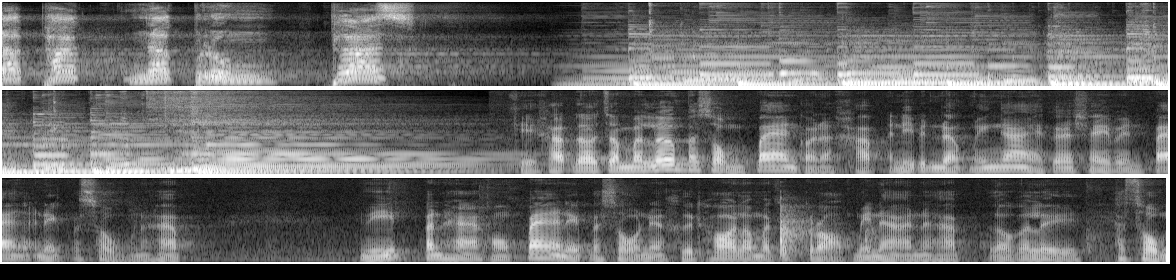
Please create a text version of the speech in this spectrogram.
ลพักนักปรุง plus โอเคครับ เราจะมาเริ่มผสมแป้งก่อนนะครับ อันนี้เป็นแบบง่ายๆ ก็จะใช้เป็นแป้งอเนกประสงค์นะครับทีนี้ปัญหาของแป้งอเนกประสงค์เนี่ยคือทอดแล้วมันจะกรอบไม่นานนะครับ เราก็เลยผสม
